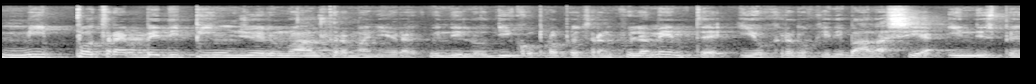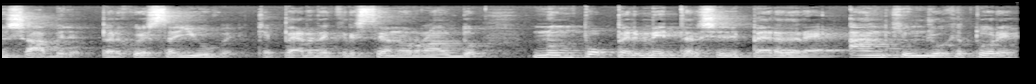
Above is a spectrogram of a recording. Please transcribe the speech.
mi potrebbe dipingere in un'altra maniera, quindi lo dico proprio tranquillamente, io credo che Dybala sia indispensabile per questa Juve che perde Cristiano Ronaldo, non può permettersi di perdere anche un giocatore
